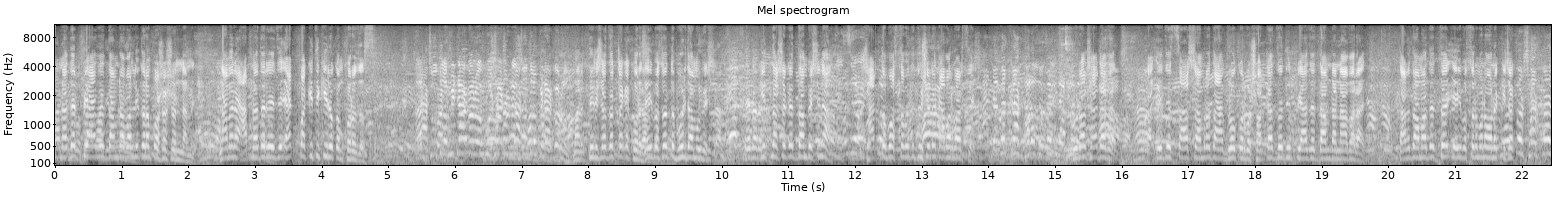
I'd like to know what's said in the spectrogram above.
আপনাদের পেঁয়াজের দামটা বললে কলম প্রশাসন নামে। নামে না আপনাদের এই যে এক পাখিতে কীরকম খরচ হচ্ছে? মানে তিরিশ হাজার টাকা খরচ। এই বছর তো ভুড় দামও বেশি। কীটনাশকের দাম বেশি না। ষাট তো বস্তা প্রতি দুশো টাকা আবার বাড়ছে। টোটাল ষাট হাজার। এই যে চাষ আমরা তো আগ্রহ করব সরকার যদি পেঁয়াজের দামটা না বাড়ায় তাহলে তো আমাদের তো এই বছর মনে অনেক কিছু সরকার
